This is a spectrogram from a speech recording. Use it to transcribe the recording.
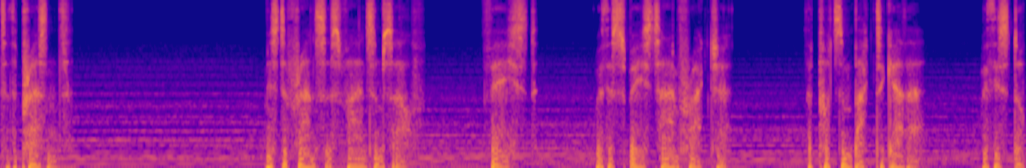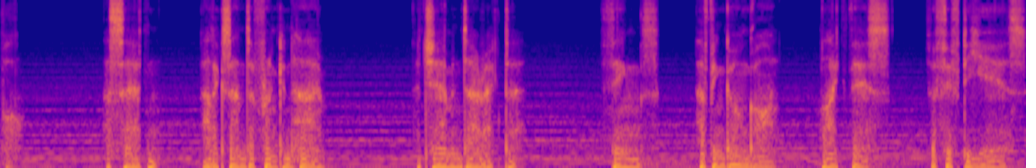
to the present. Mr. Francis finds himself faced with a space time fracture puts them back together with his double, a certain Alexander Frankenheim, a German director. Things have been going on like this for 50 years.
